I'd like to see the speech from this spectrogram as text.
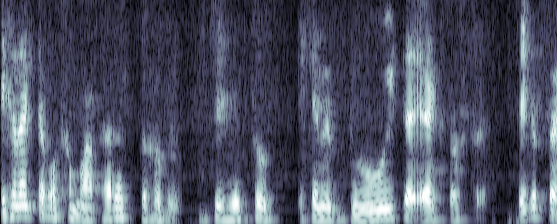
এখানে একটা কথা মাথায় রাখতে হবে, যেহেতু এখানে দুইটা এক্স আছে, ঠিক আছে?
